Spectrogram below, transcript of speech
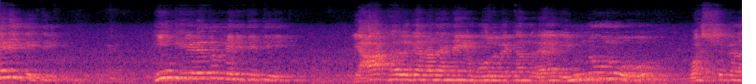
ನಡೀತೈತಿ. ಹಿಂಗೆ ಹೇಳಿದ್ರು ನಡೀತೈತಿ. ಯಾಕೆ ಹಳಗನ್ನಡನೆ ಓದಬೇಕಂದ್ರೆ ಇನ್ನೂರು ವರ್ಷಗಳ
